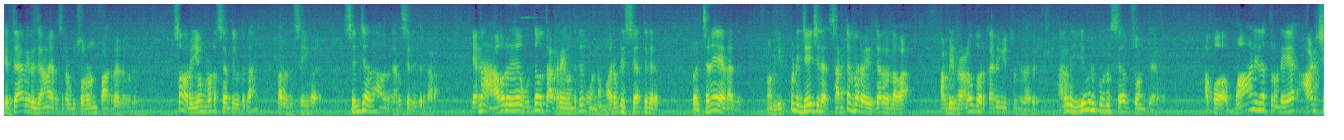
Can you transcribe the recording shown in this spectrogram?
இது தேவையான ஜனநாயக அப்படி சொல்லணும்னு பார்க்குறாரு அவர். ஸோ அவர் இவங்களோட சேர்த்துக்கிட்டு தான் அவர் அதை செய்வார். செஞ்சால் தான் அவருக்கு அரசியல் எதிர்காலம். ஏன்னா அவர் உத்தவ் தாக்கரே வந்துட்டு உன்னை மறுபடியும் சேர்த்துக்கிற பிரச்சனையே இடாது. அவன் இப்போ நீ ஜெயிச்சிட சட்டப்பேரவை தேர்தலில் அப்படின்ற அளவுக்கு அவர் கருவிட்டு இருக்கிறாரு அதனால் இவருக்கு ஒரு சேஃப் ஜோன் தேவை. அப்போது மாநிலத்தினுடைய ஆட்சி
